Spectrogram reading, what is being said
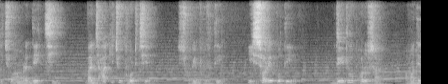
কিছু আমরা দেখছি বা যা কিছু ঘটছে, সবই ভৌতিক। ঈশ্বরের প্রতি দৃঢ় ভরসা আমাদের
